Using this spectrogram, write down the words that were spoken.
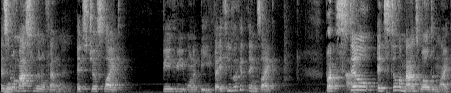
it's More- not masculine or feminine. It's just like be who you want to be. But if you look at things like But still it's still a man's world and like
